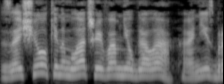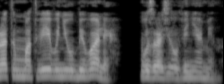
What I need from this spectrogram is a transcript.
«Защелкина-младшая вам не лгала, они с братом Матвеева не убивали», — возразил Вениамин.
